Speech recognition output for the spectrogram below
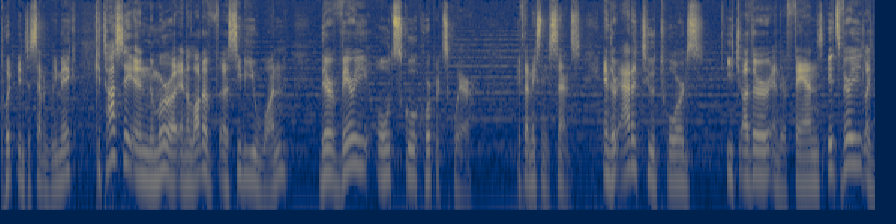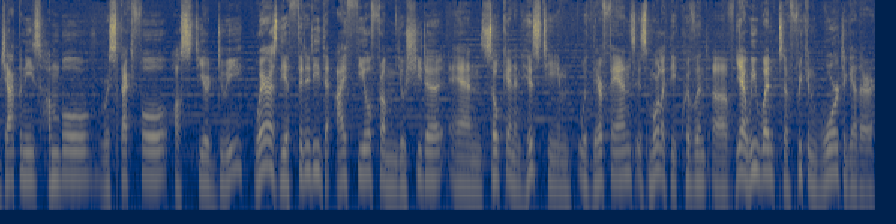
put into 7 Remake, Kitase and Nomura and a lot of uh, CBU 1, they're very old school corporate square, if that makes any sense. And their attitude towards each other and their fans. It's very like Japanese, humble, respectful, austere Dewey. Whereas the affinity that I feel from Yoshida and Soken and his team with their fans is more like the equivalent of, yeah, we went to freaking war together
